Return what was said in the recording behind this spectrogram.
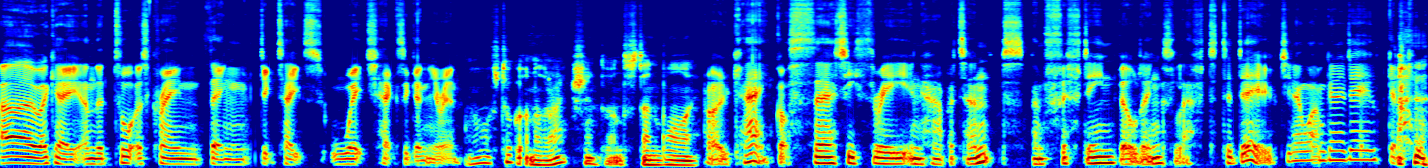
Oh, okay. And the tortoise crane thing dictates which hexagon you're in. Oh, I've still got another action. Don't understand why. Okay. Got 33 inhabitants and 15 buildings left to do. Do you know what I'm going to do? Going to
